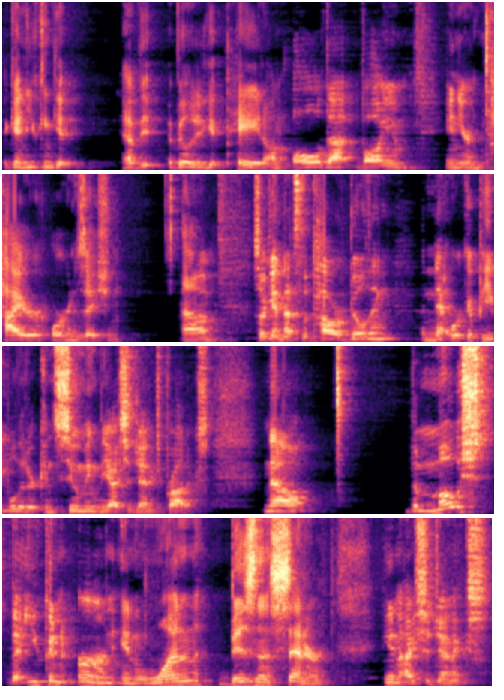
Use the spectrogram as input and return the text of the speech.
again, you can get have the ability to get paid on all that volume in your entire organization. Um, so again, that's the power of building a network of people that are consuming the Isagenix products. Now, the most that you can earn in one business center in Isagenix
